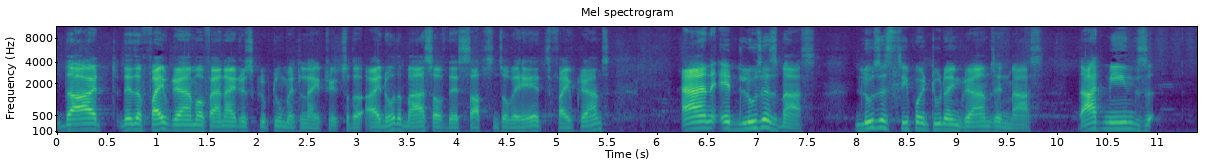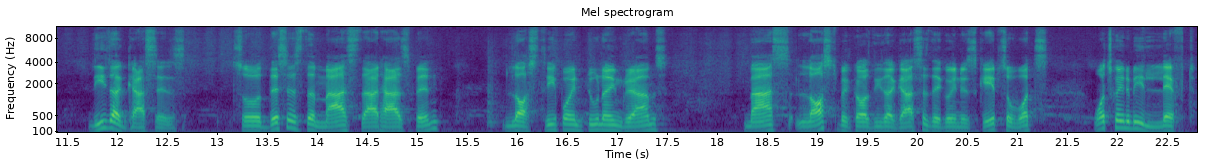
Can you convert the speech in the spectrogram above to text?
that there's a 5 gram of anhydrous group 2 metal nitrate. So the, I know the mass of this substance over here, it's 5 grams, and it loses mass, loses 3.29 grams in mass. That means these are gases so this is the mass that has been lost. 3.29 grams mass lost because these are gases they're going to escape. So what's what's going to be left?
